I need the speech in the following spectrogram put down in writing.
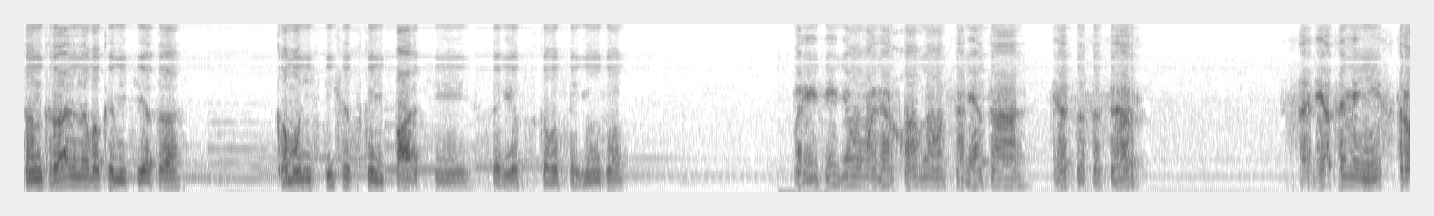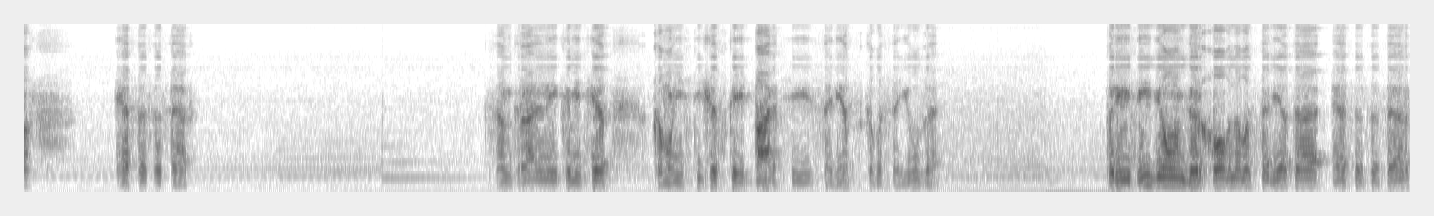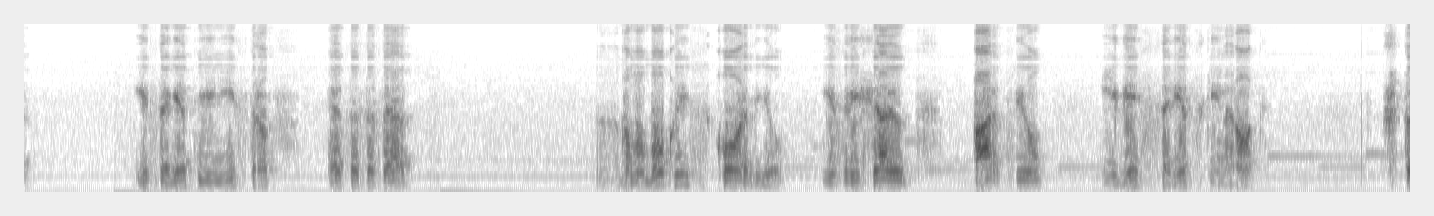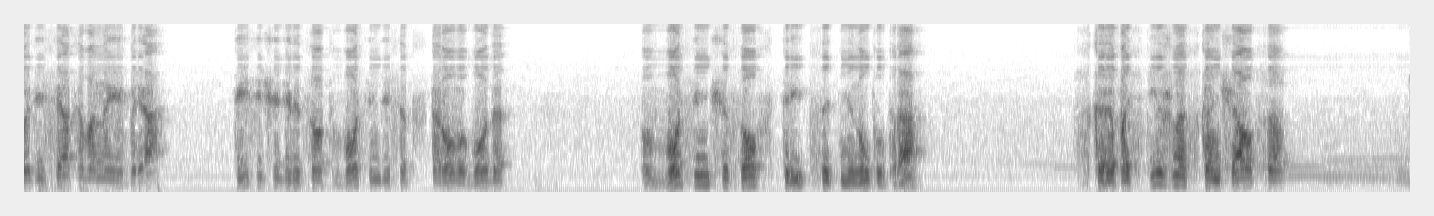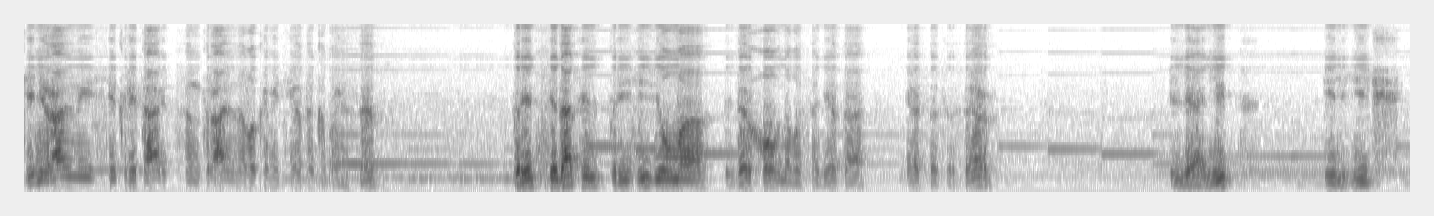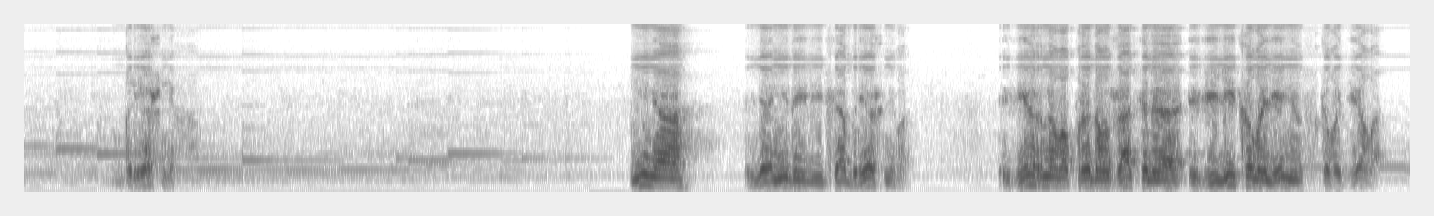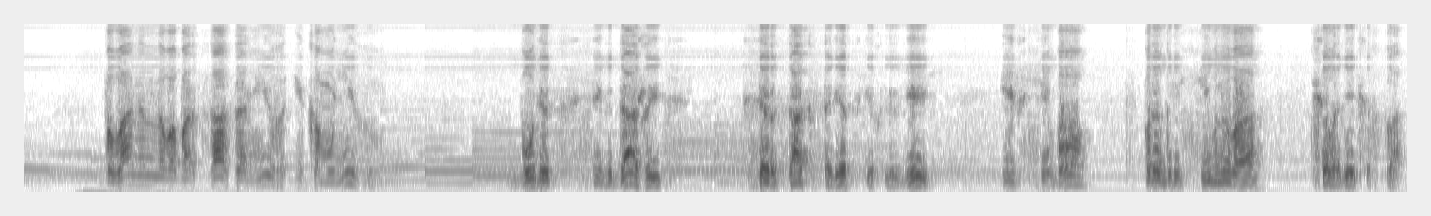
Центрального комитета Коммунистической партии Советского Союза, Президиума Верховного Совета СССР, Совета Министров СССР. Центральный комитет Коммунистической партии Советского Союза, Президиум Верховного Совета СССР и Совет Министров СССР с глубокой скорбью извещают партию и весь советский народ, что 10 ноября 1982 года в 8 часов 30 минут утра скоропостижно скончался генеральный секретарь Центрального комитета КПСС, председатель Президиума Верховного Совета СССР Леонид Ильич Брежнев. Имя Леонида Ильича Брежнева, верного продолжателя великого ленинского дела, пламенного борца за мир и коммунизм, будет всегда жить в сердцах советских людей и всего прогрессивного человечества.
